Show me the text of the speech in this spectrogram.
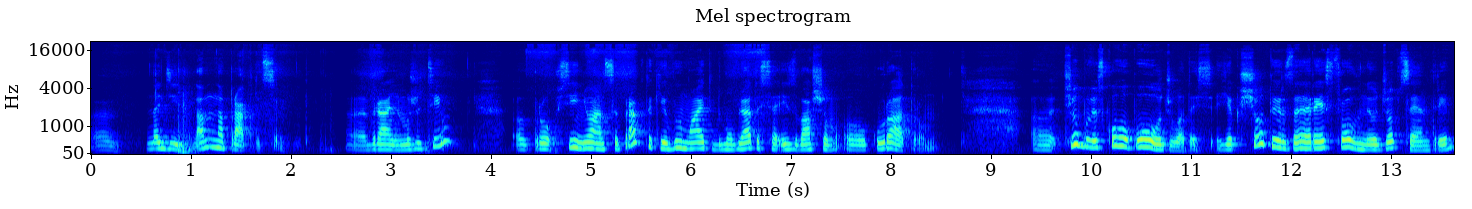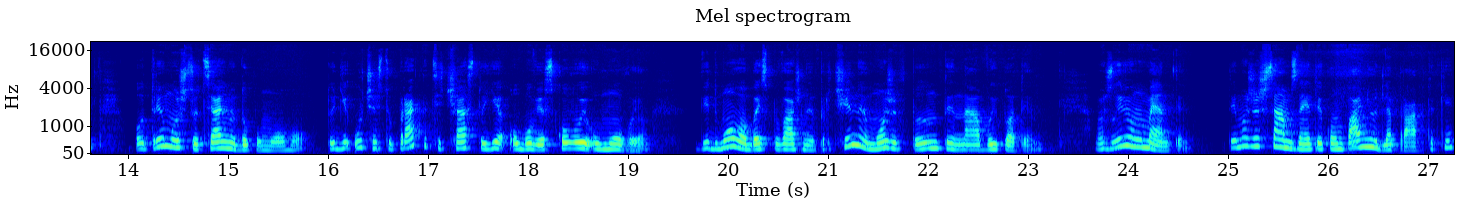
е, на ділі, на практиці Е, в реальному житті? Про всі нюанси практики ви маєте домовлятися із вашим куратором. Чи обов'язково погоджуватись? Якщо ти зареєстрований у джоб-центрі, отримуєш соціальну допомогу, тоді участь у практиці часто є обов'язковою умовою. Відмова без поважної причини може вплинути на виплати. Важливі моменти. Ти можеш сам знайти компанію для практики.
